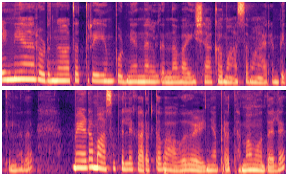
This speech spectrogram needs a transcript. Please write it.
എണ്ണിയാലൊടുങ്ങാത്തത്രയും പുണ്യം നൽകുന്ന വൈശാഖ മാസം ആരംഭിക്കുന്നത് മേടമാസത്തിലെ കറുത്ത വാവ് കഴിഞ്ഞ പ്രഥമ മുതൽ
